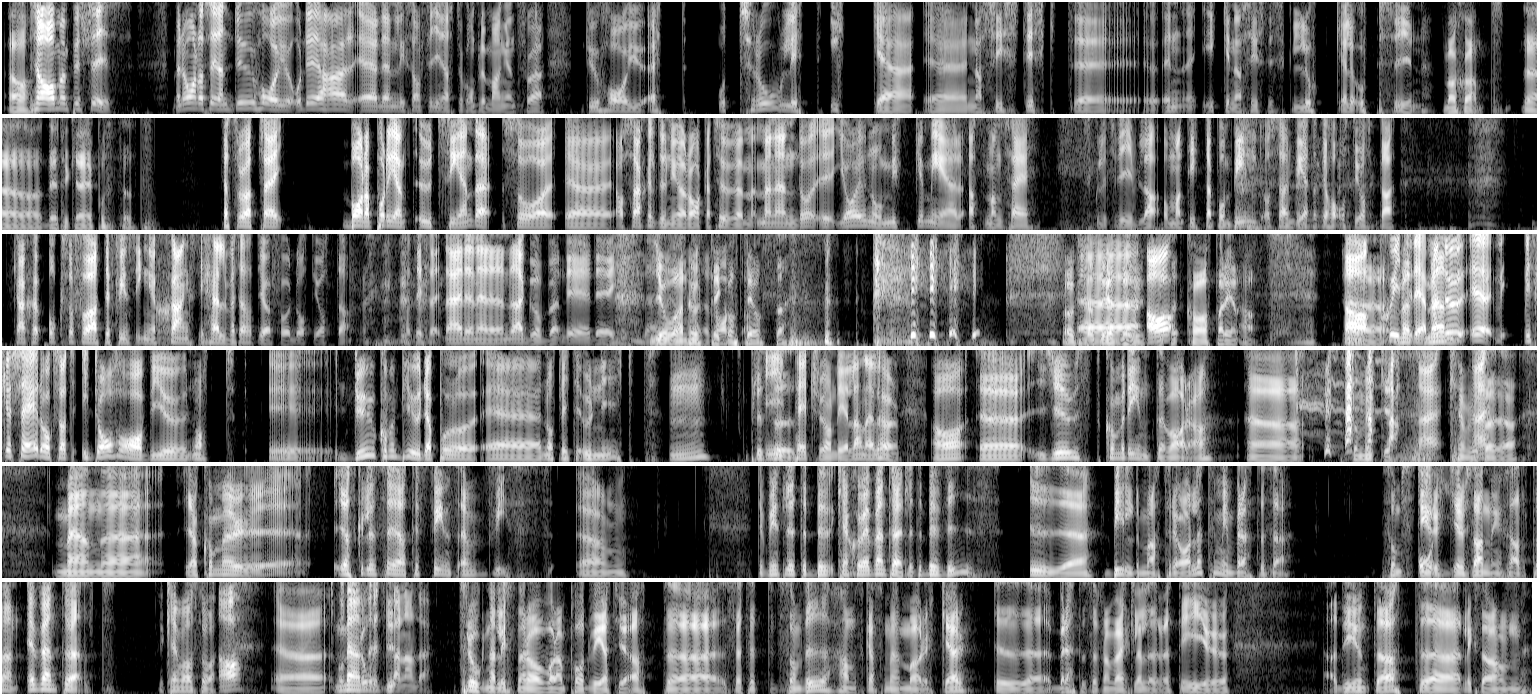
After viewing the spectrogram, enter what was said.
ja. Ja, men precis. Men å andra sidan, du har ju, och det här är den liksom finaste komplimangen tror jag, du har ju ett otroligt icke-nazistiskt, eh, en icke-nazistisk look eller uppsyn. Vad skönt. Det, det tycker jag är positivt. Jag tror att bara på rent utseende så, eh, ja särskilt nu när jag har rakat huvud, men ändå, eh, jag är nog mycket mer att man säger skulle tvivla om man tittar på en bild och sen vet att jag har 88 Kanske också för att det finns ingen chans i helvetet att jag är född 88 Så att det är så, nej, nej, nej, den där gubben, det, det är Hitler Johan Hurtig av. 88. Också att Eh, du helt plötsligt ja. kapar in. Ja, Ja, Eh, skit i det. Men, du, eh, vi, ska säga det också att idag har vi ju något eh, Du kommer bjuda på eh, något lite unikt Mm, i precis. Patreon-delen, eller hur? Ja, eh, ljust kommer det inte vara. Eh, så mycket Nej, kan vi nej. säga. Men eh, jag kommer, eh, jag skulle säga att det finns en viss, ehm, det finns lite, be, kanske eventuellt lite bevis i eh, bildmaterialet till min berättelse som styrker sanningshalten. Eventuellt. Det kan vara så. Ja, Eh, men du, spännande. trogna lyssnare av våran podd vet ju att eh, sättet som vi handskas med mörker i uh, berättelser från verkliga livet, det är ju, ja, det är ju inte att eh, liksom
